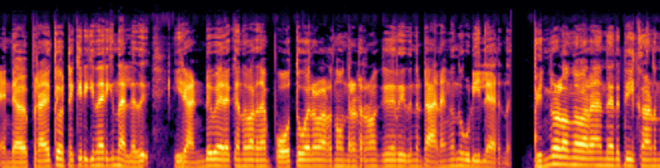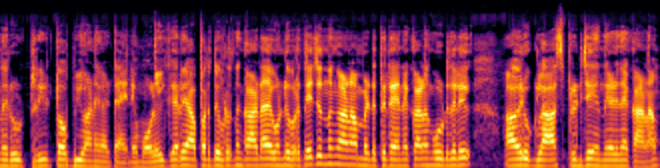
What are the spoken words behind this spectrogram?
എന്റെ അഭിപ്രായത്തിൽ ഒറ്റക്കിരിക്കുന്നതായിരിക്കും നല്ലത്. ഈ രണ്ട് പേരൊക്കെ എന്ന് പറഞ്ഞാൽ പോത്ത് പോലെ വളർന്ന് ഒന്ന് കയറി ഇരുന്നിട്ട് അനങ്ങുന്ന കൂടിയില്ലായിരുന്നു. പിന്നുള്ളതെന്ന് പറയാൻ നേരത്തെ ഈ കാണുന്ന ഒരു ട്രീ ടോപ്പ് വ്യൂ ആണ് കേട്ടോ. അതിന്റെ മുകളിൽ കയറി അപ്പുറത്ത് ഇപ്പുറത്തും കാടായതുകൊണ്ട് പ്രത്യേകിച്ചൊന്നും കാണാൻ പറ്റത്തില്ല. അതിനേക്കാളും കൂടുതൽ ആ ഒരു ഗ്ലാസ് ബ്രിഡ്ജ് എന്ന് കഴിഞ്ഞാൽ കാണാം.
